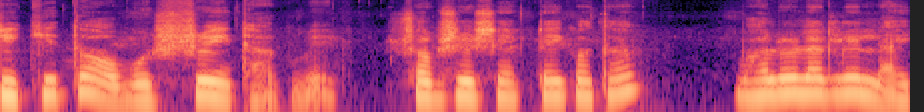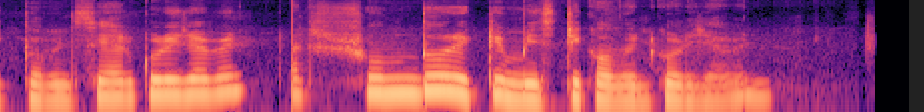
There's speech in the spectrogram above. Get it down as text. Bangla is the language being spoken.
টিকে তো অবশ্যই থাকবে। সবশেষে একটাই কথা, ভালো লাগলে লাইক কমেন্ট শেয়ার করে যাবেন। আর সুন্দর একটি মিষ্টি কমেন্ট করে যাবেন।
